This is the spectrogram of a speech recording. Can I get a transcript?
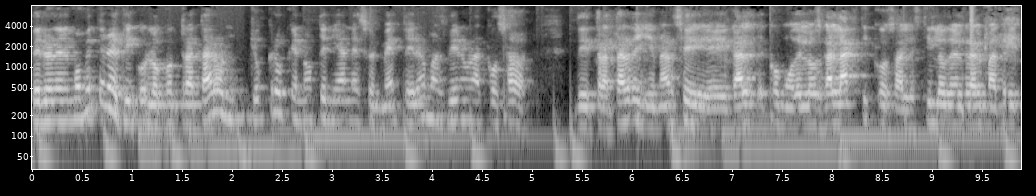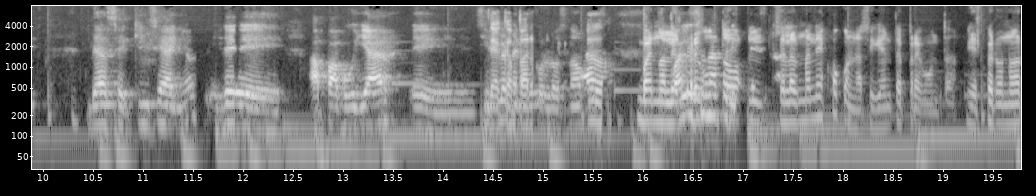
pero en el momento en el que lo contrataron, yo creo que no tenían eso en mente, era más bien una cosa de tratar de llenarse eh, como de los galácticos al estilo del Real Madrid de hace 15 años de apabullar eh, simplemente con los nombres. Bueno, les pregunto, se las manejo con la siguiente pregunta y espero no,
